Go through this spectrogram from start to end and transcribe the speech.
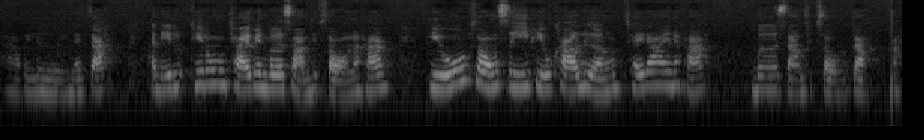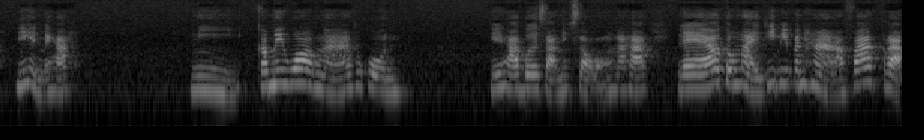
ทาไปเลยนะจ๊ะ อันนี้ที่ลุงใช้เป็นเบอร์ 32 นะคะ ผิวสองสีผิวขาวเหลืองใช้ได้นะคะ เบอร์ 32จ้ะอะนี่เห็นไหมคะ นี่ก็ไม่วอกนะทุกคน นี่นะคะเบอร์ 32 นะคะ แล้วตรงไหนที่มีปัญหาฝ้ากระ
